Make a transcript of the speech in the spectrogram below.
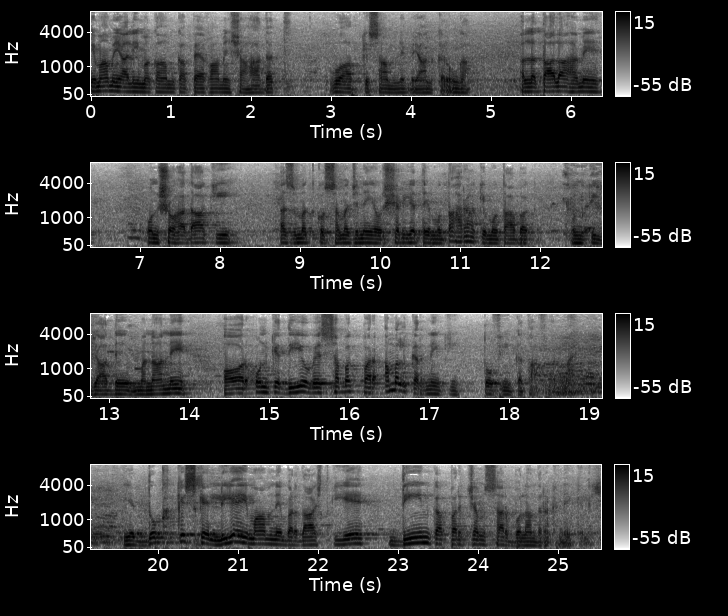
امام علی مقام کا پیغام شہادت وہ آپ کے سامنے بیان کروں گا۔ اللہ تعالی ہمیں ان شہداء کی عظمت کو سمجھنے اور شریعت متحرہ کے مطابق ان کی یادیں منانے اور ان کے دیے ہوئے سبق پر عمل کرنے کی توفیق عطا فرمائے۔ یہ دکھ کس کے لیے امام نے برداشت کیے؟ دین کا پرچم سر بلند رکھنے کے لیے۔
